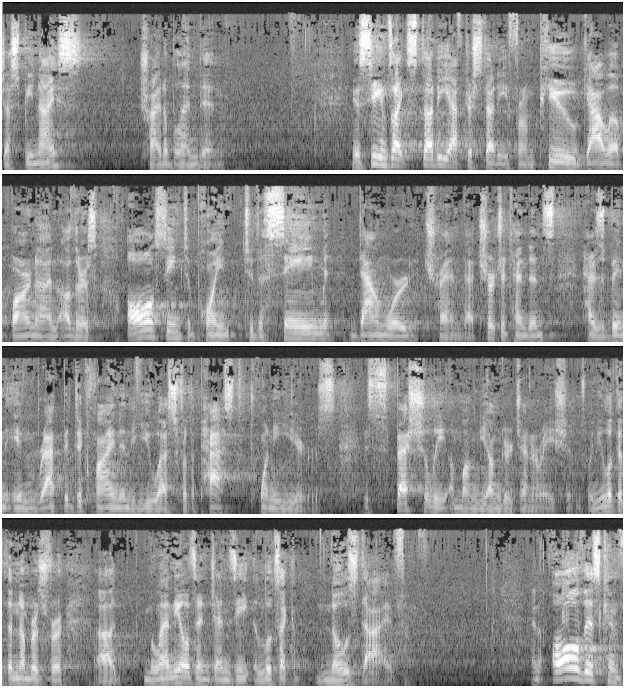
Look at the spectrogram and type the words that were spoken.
Just be nice, try to blend in. It seems like study after study from Pew, Gallup, Barna, and others all seem to point to the same downward trend that church attendance has been in rapid decline in the US for the past 20 years, especially among younger generations. When you look at the numbers for uh, millennials and Gen Z, it looks like a nosedive. And all this can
